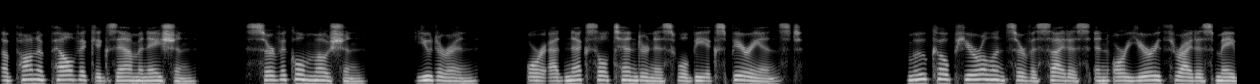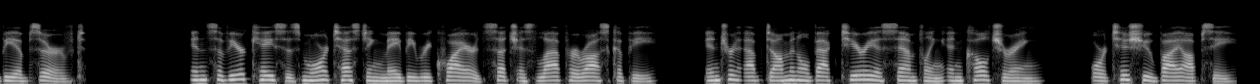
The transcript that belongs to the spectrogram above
Upon a pelvic examination, cervical motion, uterine, or adnexal tenderness will be experienced. Mucopurulent cervicitis and or urethritis may be observed. In severe cases more testing may be required such as laparoscopy, intra-abdominal bacteria sampling and culturing, or tissue biopsy.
